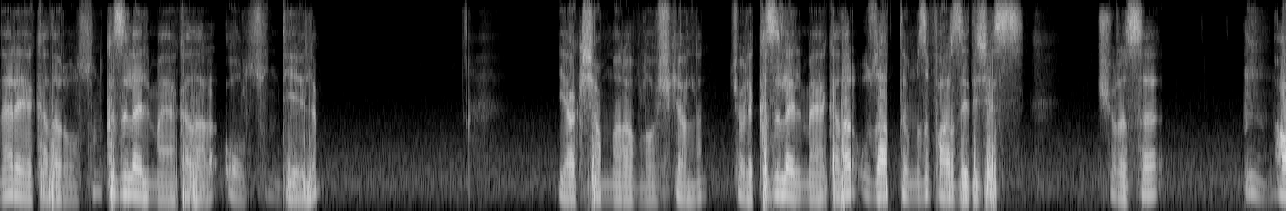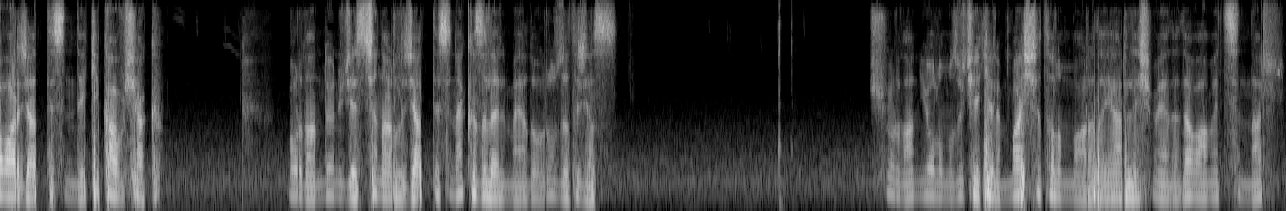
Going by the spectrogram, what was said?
nereye kadar olsun? Kızılelma'ya kadar olsun diyelim. İyi akşamlar abla, hoş geldin. Şöyle Kızılelma'ya kadar uzattığımızı farz edeceğiz. Şurası Avar Caddesi'ndeki kavşak. Buradan döneceğiz Çınarlı Caddesi'ne Kızılelma'ya doğru uzatacağız. Şuradan yolumuzu çekelim. Başlatalım bu arada. Yerleşmeye de devam etsinler.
